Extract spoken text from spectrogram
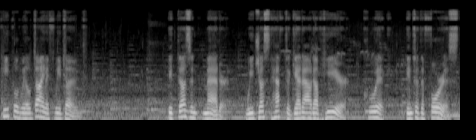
People will die if we don't. It doesn't matter. We just have to get out of here. Quick, into the forest.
